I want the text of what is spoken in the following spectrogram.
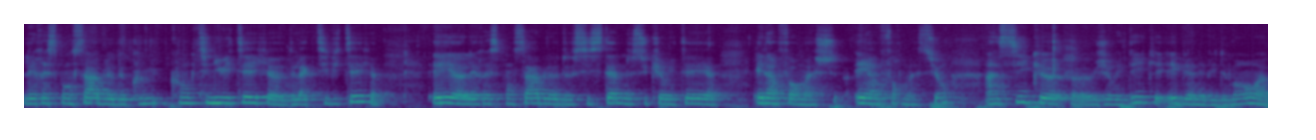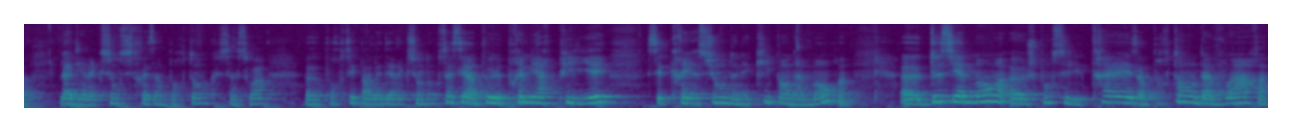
les responsables de continuité de l'activité, et euh, les responsables de systèmes de sécurité et d'information, ainsi que euh, juridique et bien évidemment euh, la direction, c'est très important que ça soit porté par la direction. Donc ça c'est un peu le premier pilier, cette création d'une équipe en amont. deuxièmement, je pense qu'il est très important d'avoir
